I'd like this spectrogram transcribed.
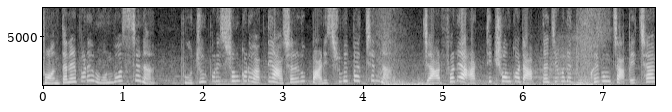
সন্তানের পরে মন বসছে না। প্রচুর পরিশ্রম করেও আপনি আশানুরূপ পারিশ্রমিক পাচ্ছেন না, যার ফলে আর্থিক সংকট আপনার জীবনে দুঃখ এবং চাপের ছায়া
